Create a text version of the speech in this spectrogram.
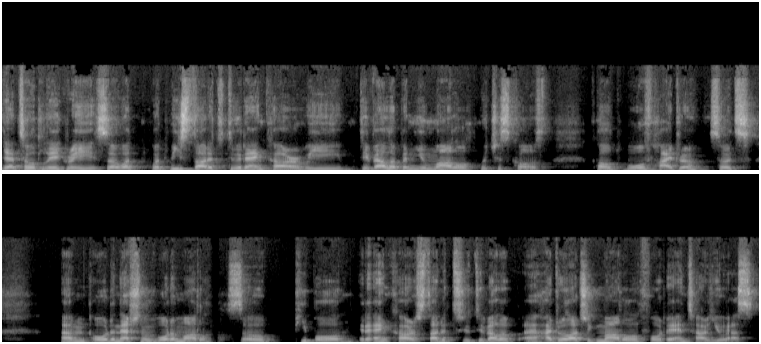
Yeah, totally agree. So what what we started to do at NCAR, we develop a new model which is called called WRF-Hydro. So it's um, or the National Water Model. So people at NCAR started to develop a hydrologic model for the entire US.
